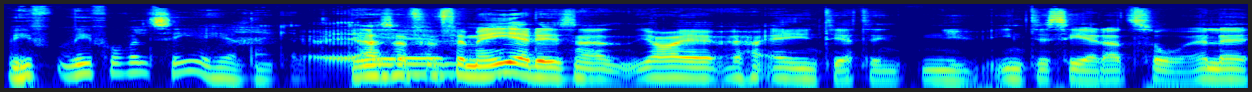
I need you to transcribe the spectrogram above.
Vi, vi får väl se helt enkelt. Det- Alltså för, för mig är det så här, jag är, är ju inte jätteintresserad så, eller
